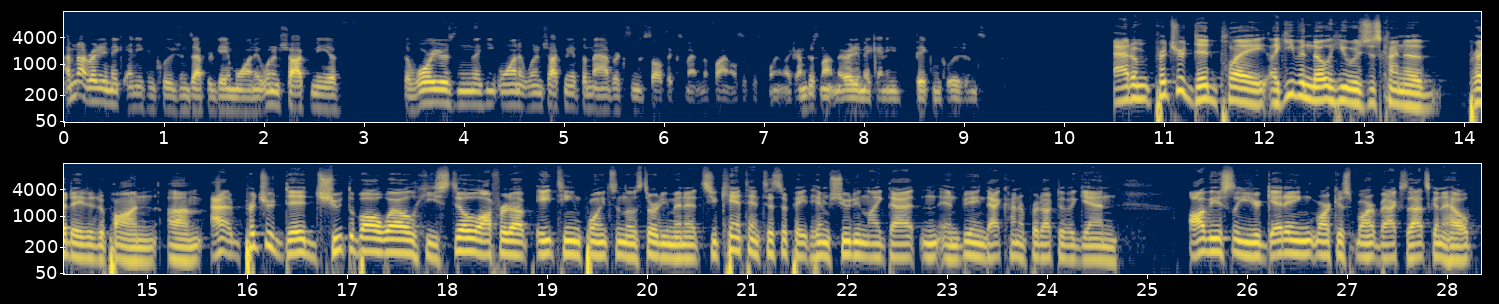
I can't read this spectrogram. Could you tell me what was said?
I'm not ready to make any conclusions after game one. It wouldn't shock me if the Warriors and the Heat won. It wouldn't shock me if the Mavericks and the Celtics met in the finals at this point. Like I'm just not ready to make any big conclusions. Adam Pritchard did play like even though he was just kind of predated upon. Um, Pritchard did shoot the ball well. He still offered up 18 points in those 30 minutes. You can't anticipate him shooting like that and, and being that kind of productive again. Obviously, you're getting Marcus Smart back, so that's going to help.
